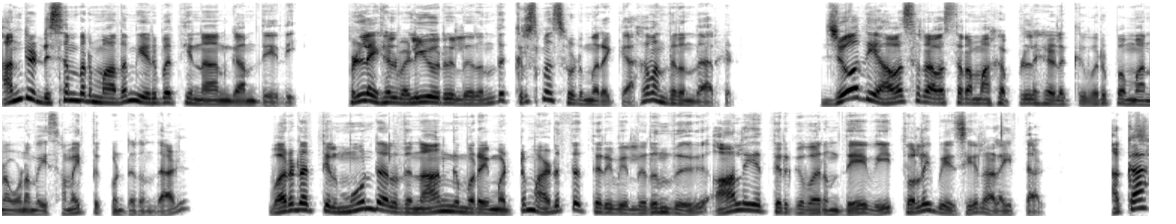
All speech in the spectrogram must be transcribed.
அன்று டிசம்பர் மாதம் இருபத்தி நான்காம் தேதி பிள்ளைகள் வெளியூரிலிருந்து கிறிஸ்மஸ் விடுமுறைக்காக வந்திருந்தார்கள். ஜோதி அவசர அவசரமாக பிள்ளைகளுக்கு விருப்பமான உணவை சமைத்துக் கொண்டிருந்தாள். வருடத்தில் மூன்று அல்லது நான்கு முறை மட்டும் அடுத்த தெருவிலிருந்து ஆலயத்திற்கு வரும் தேவி தொலைபேசியில் அழைத்தாள். அக்கா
